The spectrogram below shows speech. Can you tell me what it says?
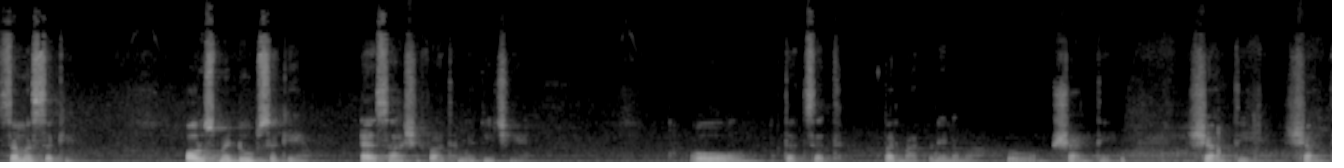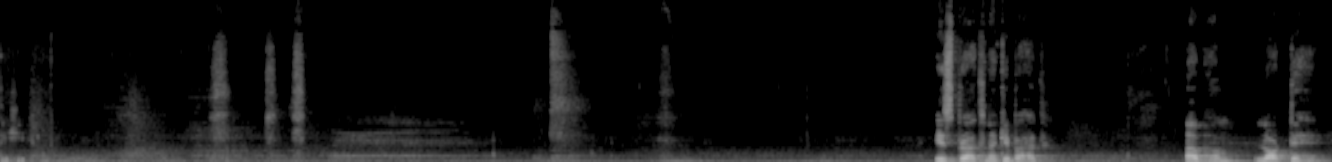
समझ सकें और उसमें डूब सकें, ऐसा आशीर्वाद हमें दीजिए। ओम तत्सत परमात्मा ने नमः। ओम, शांति शांति शांति ही। इस प्रार्थना के बाद अब हम लौटते हैं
